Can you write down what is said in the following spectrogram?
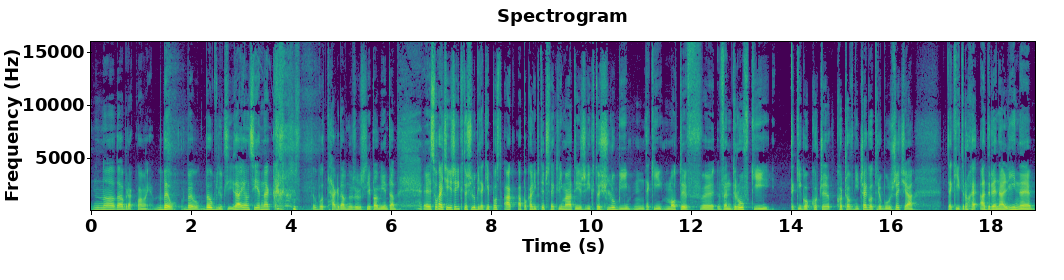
No dobra, kłamaj. Był, był, był Wilk i Zając, jednak to było tak dawno, że już nie pamiętam. E, słuchajcie, jeżeli ktoś lubi takie postapokaliptyczne klimaty, jeżeli ktoś lubi mm, taki motyw e, wędrówki, takiego koczowniczego trybu życia, takiej trochę adrenaliny,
